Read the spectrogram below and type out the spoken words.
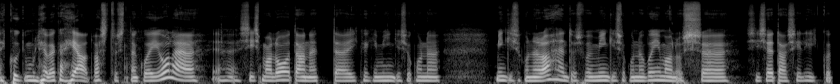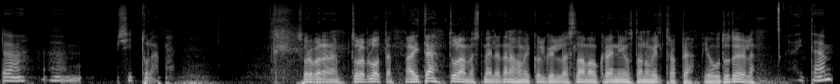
et kuigi mul väga head vastust nagu ei ole, siis ma loodan, et ikkagi mingisugune, mingisugune lahendus või mingisugune võimalus siis edasi liikuda ähm, siit tuleb suurepärane, tuleb loota. aitäh tulemast meile täna hommikul külla, Slava Ukraini juht Anu Viltrop ja jõudu tööle! aitäh!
